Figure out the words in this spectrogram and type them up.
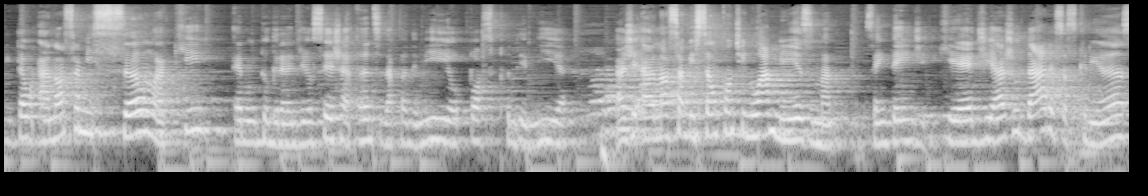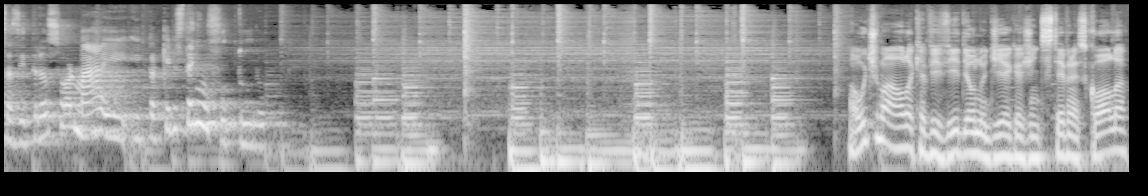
Então, a nossa missão aqui é muito grande, ou seja, antes da pandemia ou pós-pandemia, a, a, nossa missão continua a mesma, você entende? Que é de ajudar essas crianças e transformar e, e para que eles tenham um futuro. A última aula que a Vivi deu no dia que a gente esteve na escola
